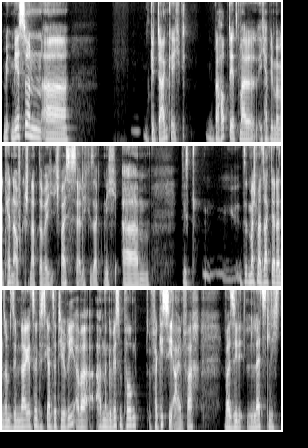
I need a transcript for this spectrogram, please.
Mir ist so ein äh, Gedanke, ich behaupte jetzt mal, ich habe ihn beim Kennen aufgeschnappt, aber ich, ich, weiß es ehrlich gesagt nicht. Ähm, dies, manchmal sagt er dann so im Seminar, jetzt nicht die ganze Theorie, aber an einem gewissen Punkt vergiss sie einfach, weil sie letztlich,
